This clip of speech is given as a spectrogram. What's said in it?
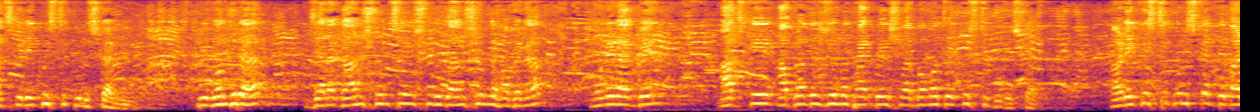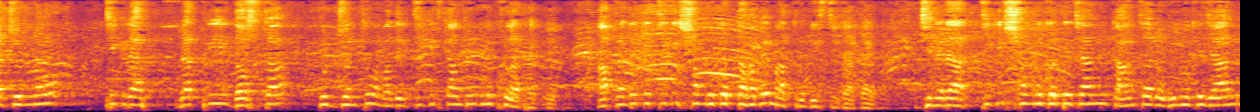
আজকের একুশটি পুরস্কার নিয়ে। প্রিয় বন্ধুরা যারা গান শুনছেন শুধু গান শুনলে হবে না মনে রাখবেন আজকে আপনাদের জন্য থাকবে সর্বমত একুশটি পুরস্কার। আর একুশটি পুরস্কার দেবার জন্য ঠিক রাত- রাত্রি দশটা পর্যন্ত আমাদের টিকিট কাউন্টারগুলো খোলা থাকবে। আপনাদেরকে টিকিট সংগ্রহ করতে হবে মাত্র বিশটি টাকায়। যিনারা টিকিট সংগ্রহ করতে চান, কাউন্টার অভিমুখে যান,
